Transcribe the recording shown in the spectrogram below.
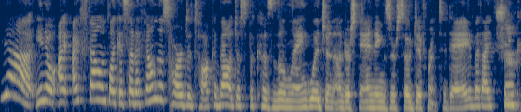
Yeah, you know, I, I, found, like I said, I found this hard to talk about just because the language and understandings are so different today. But I think, sure.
